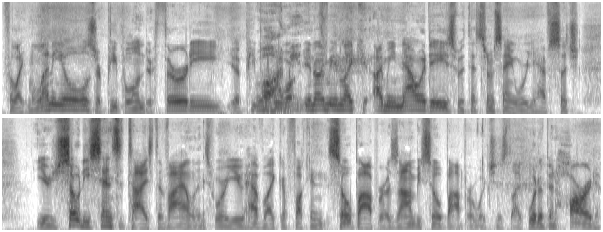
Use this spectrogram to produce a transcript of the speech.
for like millennials or people under thirty, uh, people Well, who I are, mean- you know, what I mean, like, I mean, nowadays with that's what I'm saying, where you have such. You're so desensitized to violence, where you have like a fucking soap opera, a zombie soap opera, which is like would have been hard,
